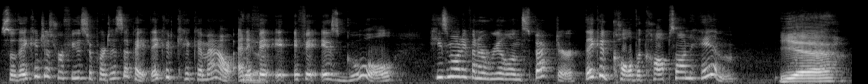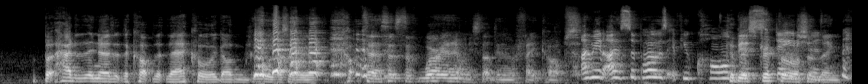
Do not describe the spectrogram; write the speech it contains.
so they can just refuse to participate. They could kick him out. And if it if it is Goole, he's not even a real inspector. They could call the cops on him. Yeah, but how do they know that the cop that they're calling on ghouls is a real cop? That's that's the worry isn't it, when you start dealing with fake cops. I mean, I suppose if you call Could be a stripper or something.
